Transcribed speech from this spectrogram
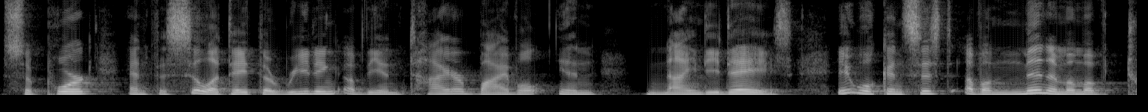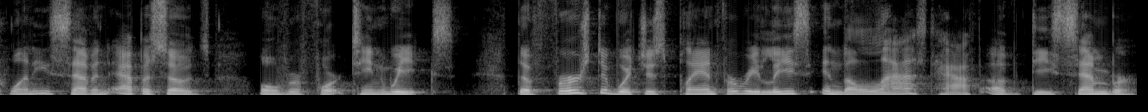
support, and facilitate the reading of the entire Bible in 90 days. It will consist of a minimum of 27 episodes over 14 weeks the first of which is planned for release in the last half of December.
